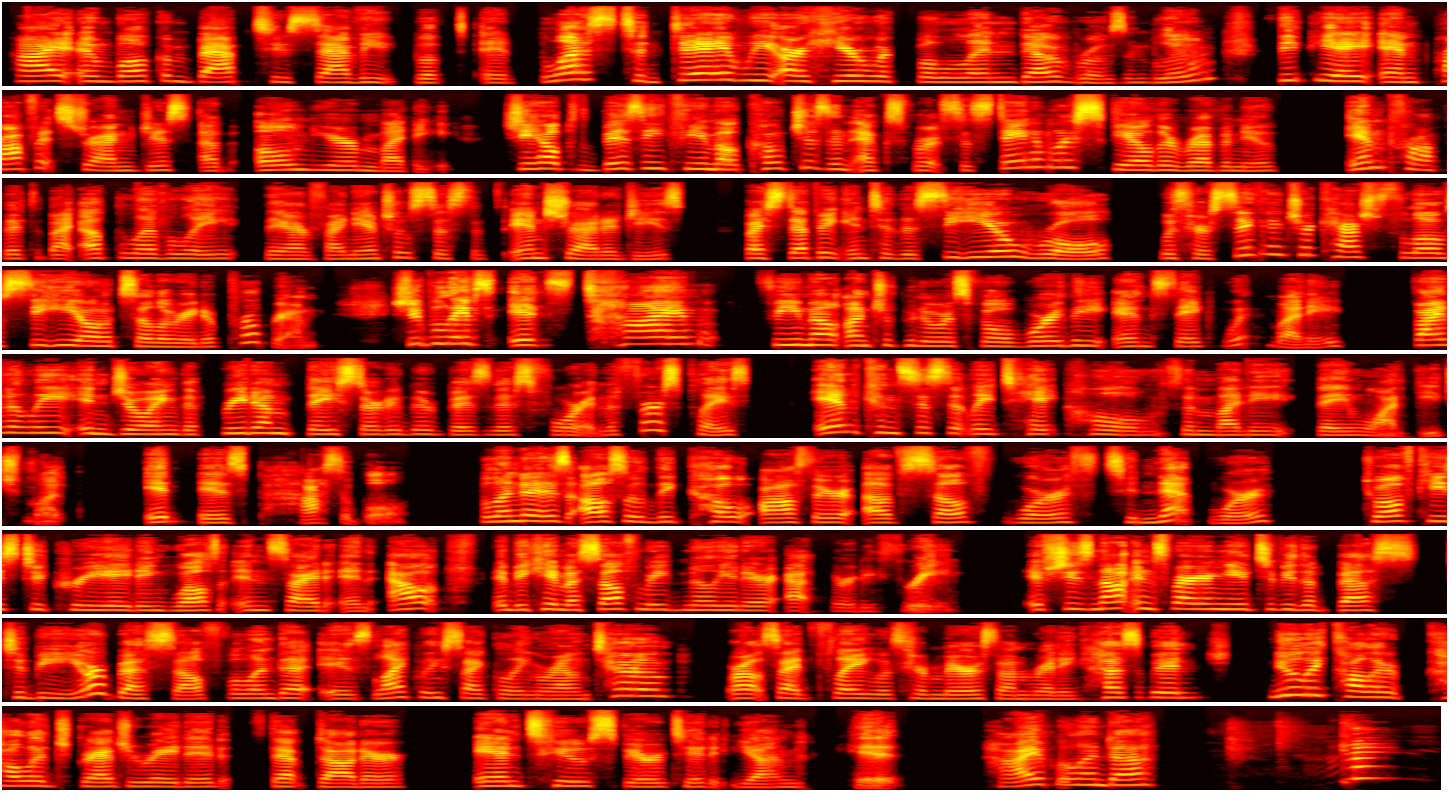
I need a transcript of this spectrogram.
Hi, and welcome back to Savvy Booked and Blessed. Today we are here with Belinda Rosenblum, CPA and profit strategist of Own Your Money. She helps busy female coaches and experts sustainably scale their revenue and profits by upleveling their financial systems and strategies by stepping into the CEO role with her signature cash flow CEO accelerator program. She believes it's time female entrepreneurs feel worthy and safe with money finally enjoying the freedom they started their business for in the first place and consistently take home the money they want each month. It is possible. Belinda is also the co author of Self Worth to Net Worth 12 Keys to Creating Wealth Inside and Out, and became a self made millionaire at 33. If she's not inspiring you to be the best, to be your best self, Belinda is likely cycling around town or outside playing with her marathon running husband newly college graduated stepdaughter, and two spirited young kids. Hi, Belinda.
